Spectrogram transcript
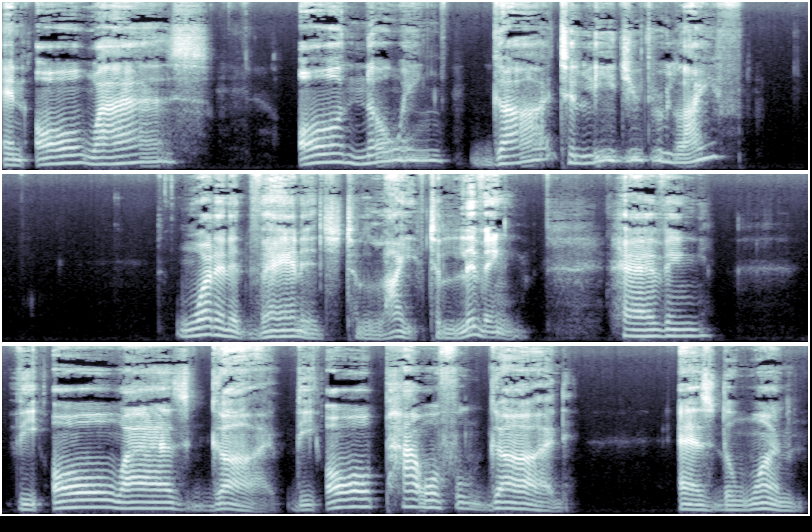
an all wise, all knowing God to lead you through life? What an advantage to life, to living having the all wise God, the all powerful God as the one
